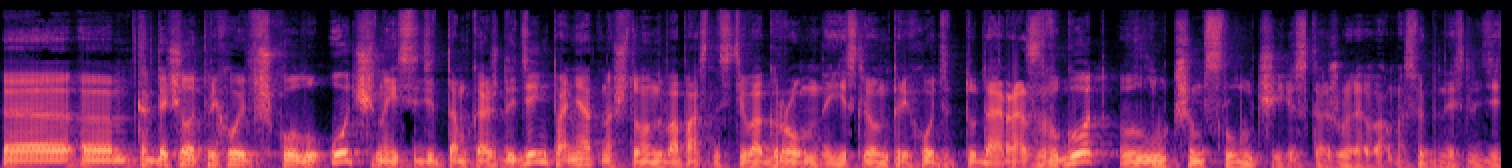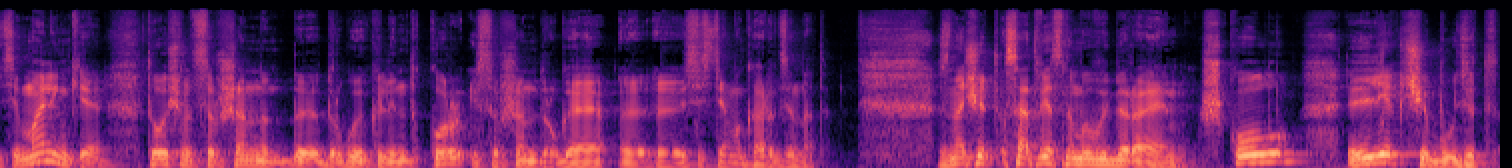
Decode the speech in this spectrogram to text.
когда человек приходит в школу очно и сидит там каждый день, понятно, что он в опасности в огромной. Если он приходит туда раз в год, в лучшем случае, скажу я вам, особенно если дети маленькие, то, в общем, совершенно э, другой калинкор и совершенно другая система координат. Значит, соответственно, мы выбираем школу. Легче будет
